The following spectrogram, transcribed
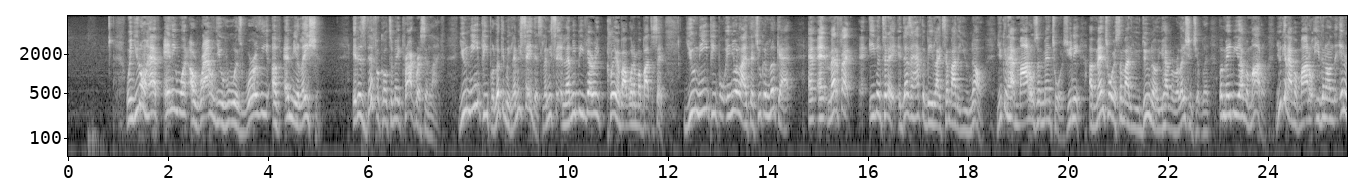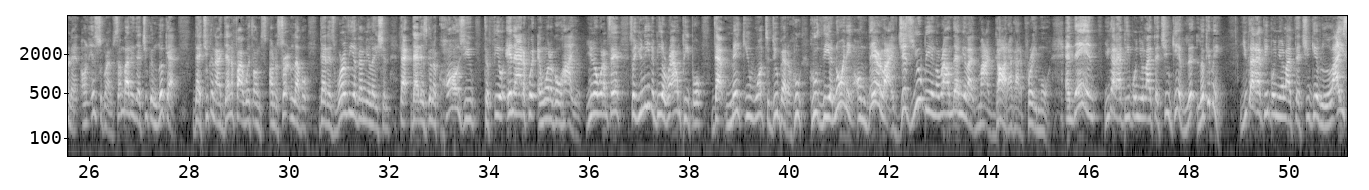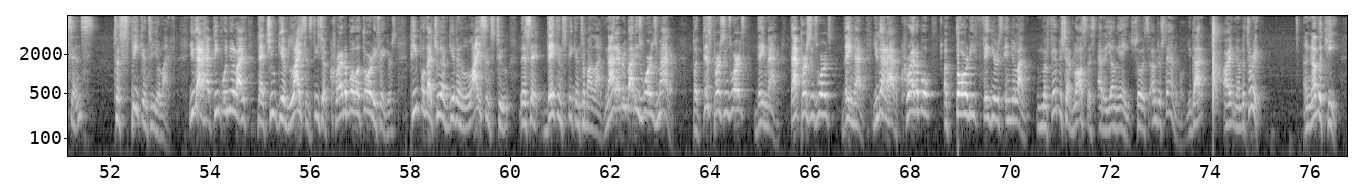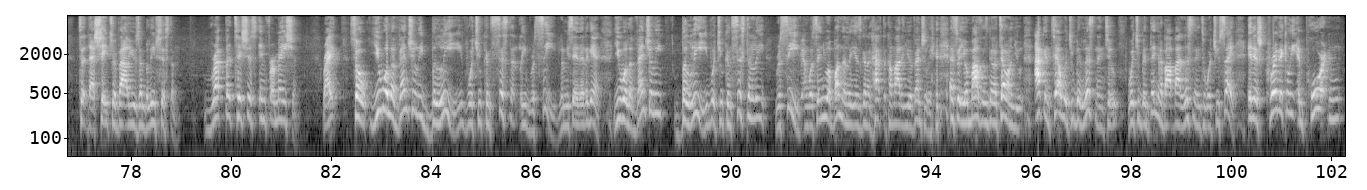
when you don't have anyone around you who is worthy of emulation, it is difficult to make progress in life. You need people. Look at me. Let me say this. Let me say let me be very clear about what I'm about to say. You need people in your life that you can look at and, and, matter of fact, even today, it doesn't have to be like somebody you know. You can have models and mentors. You need a mentor is somebody you do know, you have a relationship with, but maybe you have a model. You can have a model even on the internet, on Instagram, somebody that you can look at that you can identify with on, on a certain level that is worthy of emulation, that, that is going to cause you to feel inadequate and want to go higher. You know what I'm saying? So you need to be around people that make you want to do better, who, who the anointing on their life, just you being around them, you're like, my God, I got to pray more. And then you got to have people in your life that you give. Look, look at me. You got to have people in your life that you give license to speak into your life. You got to have people in your life that you give license. These are credible authority figures, people that you have given license to that said they can speak into my life. Not everybody's words matter, but this person's words, they matter. That person's words, they matter. You got to have credible authority figures in your life. Mephibosheth lost this at a young age, so it's understandable. You got it? All right, number three. Another key to, that shapes your values and belief system repetitious information, right? So you will eventually believe what you consistently receive. Let me say that again. You will eventually believe what you consistently receive, and what's in you abundantly is going to have to come out of you eventually. and so your mouth is going to tell on you. I can tell what you've been listening to, what you've been thinking about by listening to what you say. It is critically important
